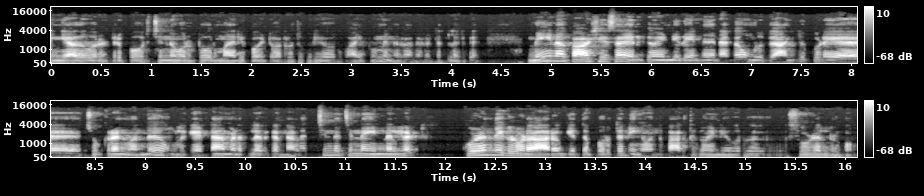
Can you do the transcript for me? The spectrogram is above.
எங்கேயாவது ஒரு ட்ரிப் ஒரு சின்ன ஒரு டூர் மாதிரி போயிட்டு வர்றதுக்குரிய ஒரு வாய்ப்பும் இந்த காலகட்டத்தில் இருக்குது மெயினாக காஷியஸாக இருக்க வேண்டியது என்னதுனாக்கா உங்களுக்கு அஞ்சுக்குடைய சுக்கரன் வந்து உங்களுக்கு எட்டாம் இடத்துல இருக்கிறதுனால சின்ன சின்ன இன்னல்கள் குழந்தைகளோட ஆரோக்கியத்தை பொறுத்து நீங்கள் வந்து பார்த்துக்க வேண்டிய ஒரு சூழல் இருக்கும்.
